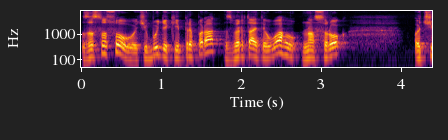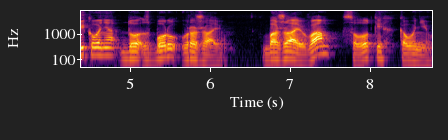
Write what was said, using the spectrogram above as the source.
Застосовуючи будь-який препарат, звертайте увагу на срок очікування до збору врожаю. Бажаю вам солодких кавунів!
